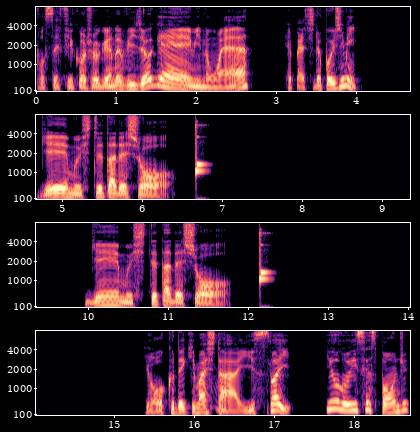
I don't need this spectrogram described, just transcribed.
você ficou jogando videogame, não é? Repete depois de mim. Game してゲームしてたでしょう。よくできました。Isso aí. E o Luiz responde,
